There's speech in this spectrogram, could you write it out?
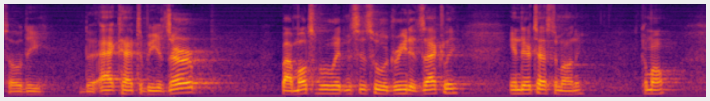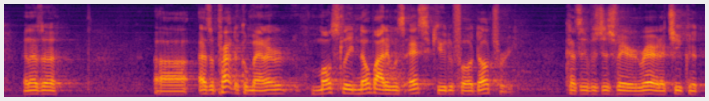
So the, the act had to be observed by multiple witnesses who agreed exactly in their testimony. Come on. And as a uh, as a practical matter, mostly nobody was executed for adultery because it was just very rare that you could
